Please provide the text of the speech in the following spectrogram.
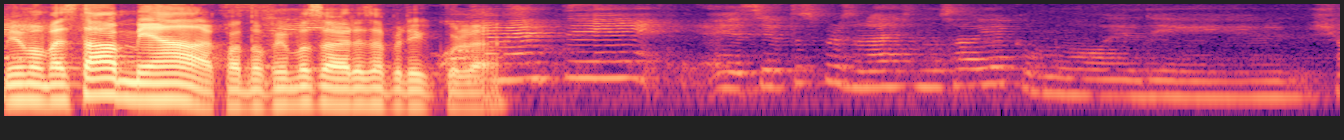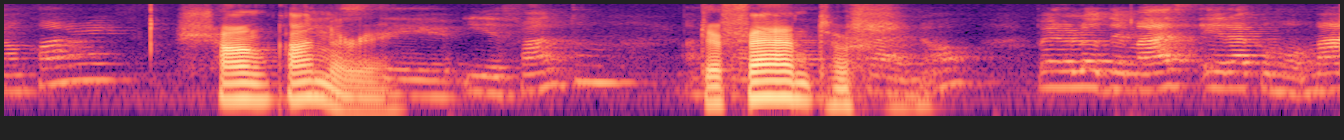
Mi mamá estaba meada cuando Sí, fuimos a ver esa película. Obviamente, eh, ciertos personajes no sabía, como el de Sean Connery. Sean Connery. este, y de Phantom. The Phantom. sea, ¿no? Pero los demás era como, ma,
